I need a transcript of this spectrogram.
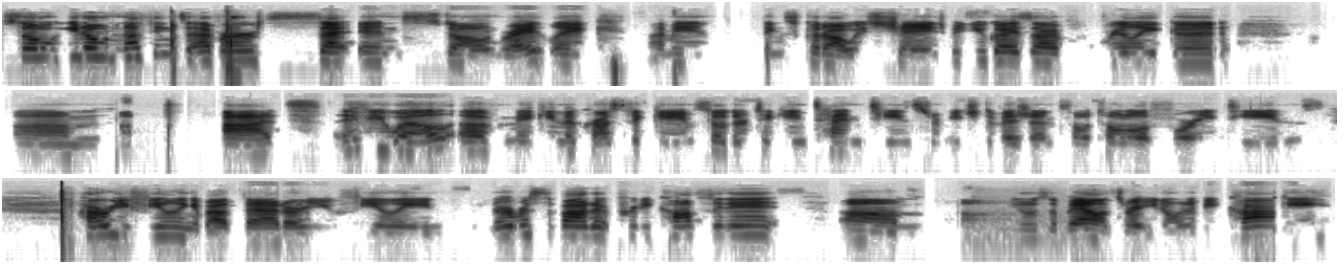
so you know nothing's ever set in stone, right? Like I mean things could always change, but you guys have really good um, odds, if you will, of making the CrossFit Games. So they're taking 10 teams from each division, so a total of 40 teams. How are you feeling about that? Are you feeling nervous about it? Pretty confident? Um, you know, it's a balance, right? You don't want to be cocky,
